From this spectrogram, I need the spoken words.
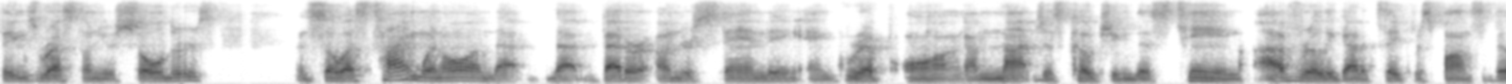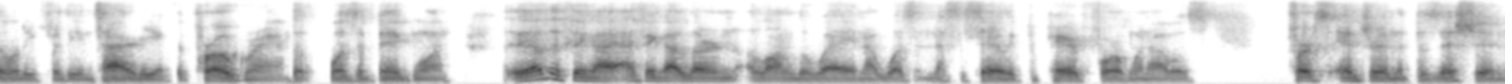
things rest on your shoulders. And so as time went on, that that better understanding and grip on I'm not just coaching this team, I've really got to take responsibility for the entirety of the program. It was a big one. The other thing I, I think I learned along the way, and I wasn't necessarily prepared for when I was first entering the position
